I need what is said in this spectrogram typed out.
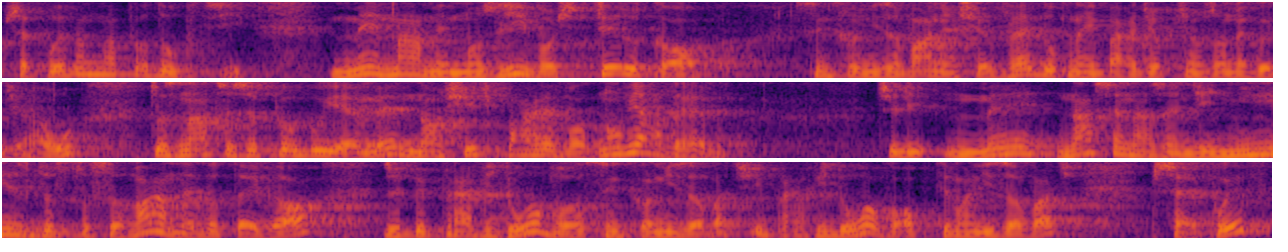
przepływem na produkcji my mamy możliwość tylko synchronizowania się według najbardziej obciążonego działu, to znaczy, że próbujemy nosić parę wodną wiadrem. Czyli my, nasze narzędzie nie jest dostosowane do tego, żeby prawidłowo synchronizować i prawidłowo optymalizować przepływ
